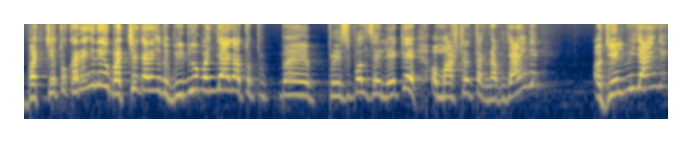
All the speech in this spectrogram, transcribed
बच्चे तो करेंगे नहीं बच्चे करेंगे तो वीडियो बन जाएगा तो प्रिंसिपल से लेके और मास्टर तक नप जाएँगे, और जेल भी जाएँगे।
